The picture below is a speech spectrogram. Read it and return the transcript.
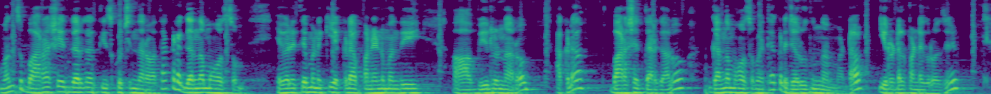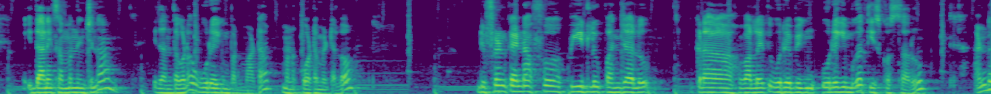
వన్స్ బారాషాహిద్ దర్గా తీసుకొచ్చిన తర్వాత అక్కడ గంధ మహోత్సవం. ఎవరైతే మనకి అక్కడ పన్నెండు మంది వీరులు ఉన్నారో అక్కడ బారాషాహిద్ దర్గాలో గంధ మహోత్సవం అయితే అక్కడ జరుగుతుందనమాట ఈ రొట్టెల పండుగ రోజే. దానికి సంబంధించిన ఇదంతా కూడా ఊరేగింపు అనమాట మన కోటమిట్టలో డిఫరెంట్ కైండ్ ఆఫ్ పీర్లు పంజాలు ఇక్కడ వాళ్ళైతే ఊరేగి ఊరేగింపుగా తీసుకొస్తారు. అండ్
